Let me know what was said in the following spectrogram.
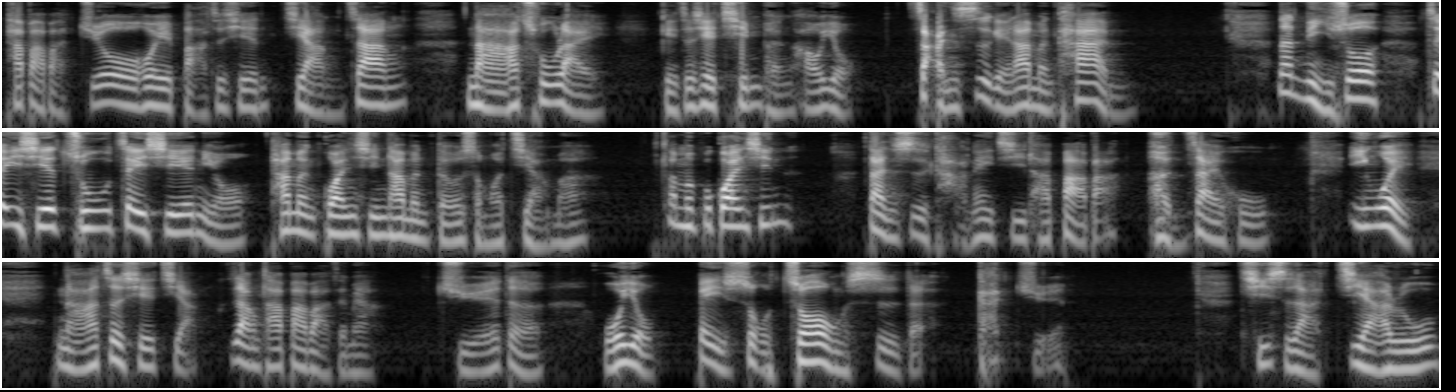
他爸爸就会把这些奖章拿出来给这些亲朋好友展示给他们看。那你说这一些猪、这些牛，他们关心他们得什么奖吗？他们不关心。但是卡内基他爸爸很在乎，因为拿这些奖让他爸爸怎么样？觉得我有备受重视的感觉。其实啊，假如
